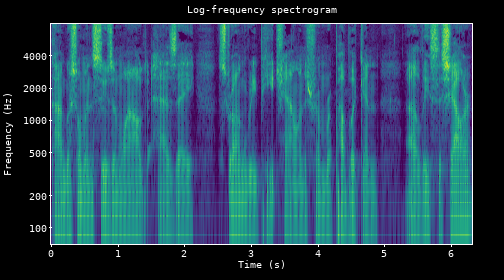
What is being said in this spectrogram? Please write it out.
Congresswoman Susan Wild has a strong repeat challenge from Republican uh, Lisa Scheller.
